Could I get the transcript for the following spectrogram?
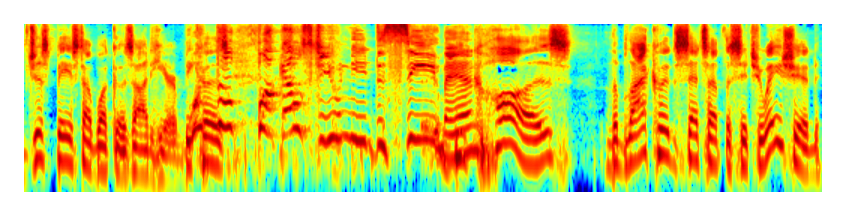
Just based on what goes on here, because what the fuck else do you need to see, man? because the Black Hood sets up the situation,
